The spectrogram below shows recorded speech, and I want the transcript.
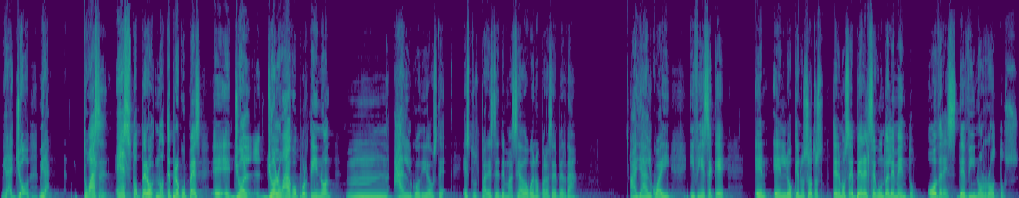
Mira, yo, mira, tú haces esto, pero no te preocupes, eh, eh, yo, yo lo hago por ti, no. Mm, algo, diga usted, esto parece demasiado bueno para ser verdad. Hay algo ahí. Y fíjese que en, lo que nosotros tenemos que ver el segundo elemento, odres de vino rotos.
